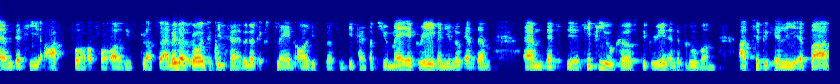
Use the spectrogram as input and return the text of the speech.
um, that he asked for, for all these plots. So I will not go into detail, I will not explain all these plots in detail, but you may agree when you look at them um, that the CPU curves, the green and the blue one, are typically above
